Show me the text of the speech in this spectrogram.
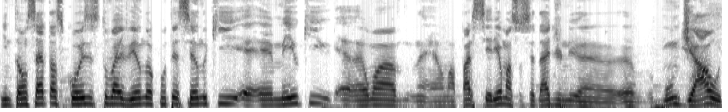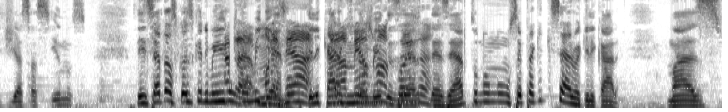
Então, certas coisas tu vai vendo acontecendo que é, é meio que é uma, é uma parceria, uma sociedade é, é, mundial de assassinos. Tem certas coisas que ele meio que Cara, me mas é Aquele cara é que fica meio coisa. deserto não, não sei pra que, que serve aquele cara. Mas.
